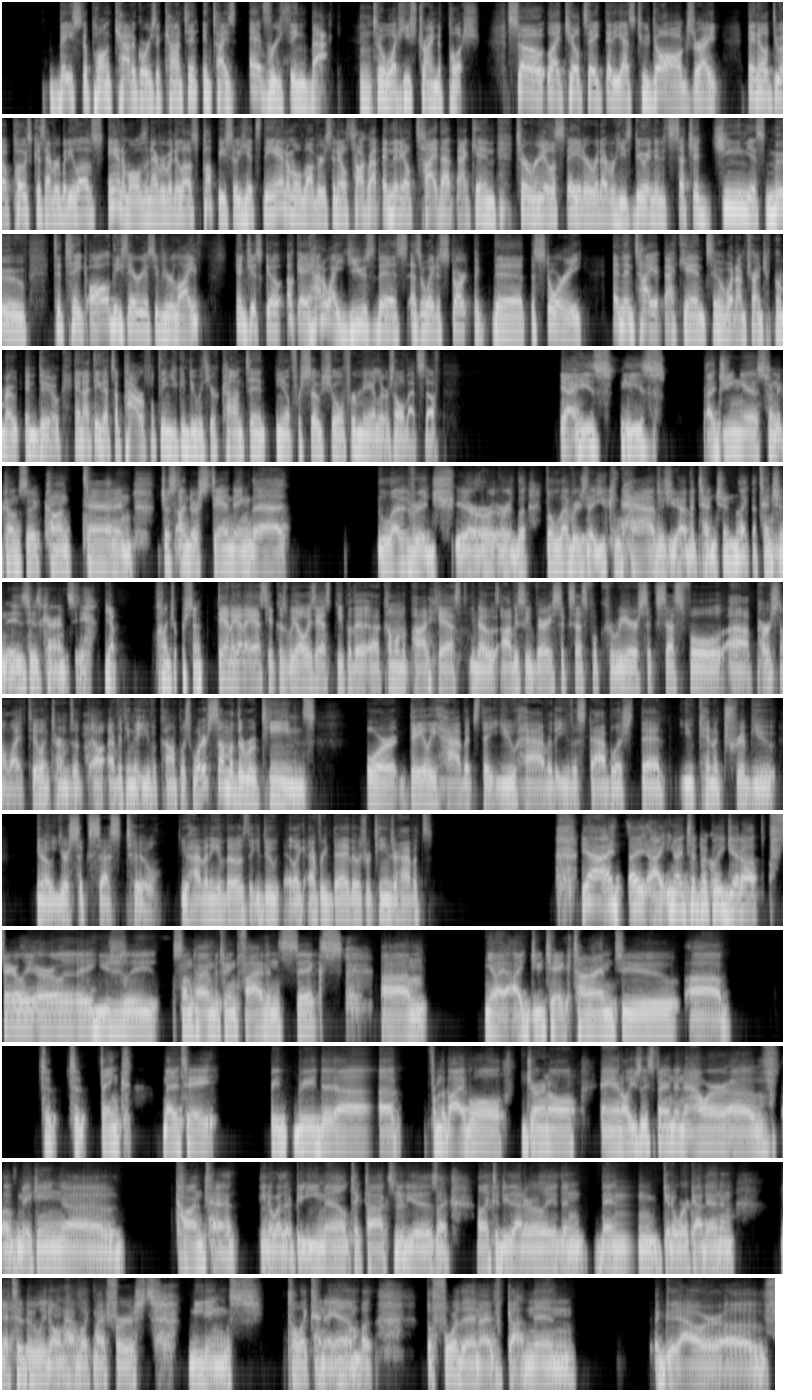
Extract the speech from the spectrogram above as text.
based upon categories of content and ties everything back mm. to what he's trying to push. So, like, he'll take that he has two dogs, right? And he'll do a post because everybody loves animals and everybody loves puppies. So he hits the animal lovers and he'll talk about, and then he'll tie that back in to real estate or whatever he's doing. And it's such a genius move to take all these areas of your life and just go, okay, how do I use this as a way to start the, the, the story and then tie it back into what I'm trying to promote and do. And I think that's a powerful thing you can do with your content, you know, for social, for mailers, all that stuff yeah, he's he's a genius when it comes to content and just understanding that leverage or, or, the the leverage that you can have if you have attention. Like attention is his currency. Yep. 100%. Dan, I got to ask you because we always ask people that uh, come on the podcast, you know, obviously very successful career, successful uh, personal life too, in terms of uh, everything that you've accomplished. What are some of the routines or daily habits that you have or that you've established that you can attribute, you know, your success to? Do you have any of those that you do like every day, those routines or habits? Yeah, I, I, I, you know, I typically get up fairly early, usually sometime between five and six. Um, you know, I, I do take time to, uh, to, to think, meditate, read, read, uh, from the Bible, journal, and I'll usually spend an hour of of making uh, content. You know, whether it be email, TikToks, hmm. videos. I, I like to do that early, then then get a workout in, and yeah, I typically don't have like my first meetings till like 10 a.m. But before then, I've gotten in a good hour of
